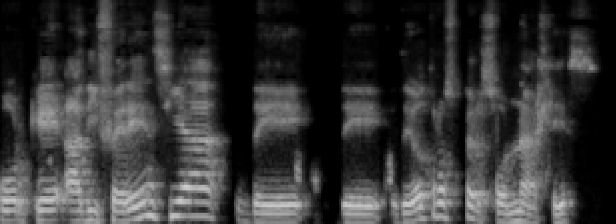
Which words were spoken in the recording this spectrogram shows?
porque a diferencia de, otros personajes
